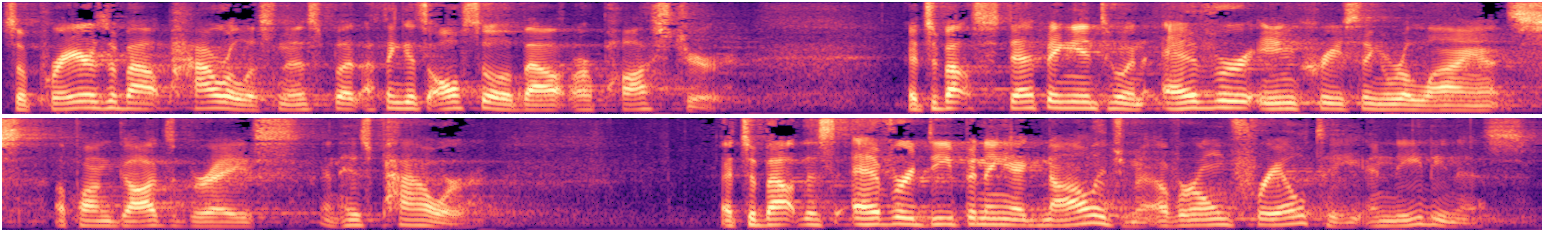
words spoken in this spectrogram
So, prayer is about powerlessness, but I think it's also about our posture. It's about stepping into an ever increasing reliance upon God's grace and His power. It's about this ever deepening acknowledgement of our own frailty and neediness.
